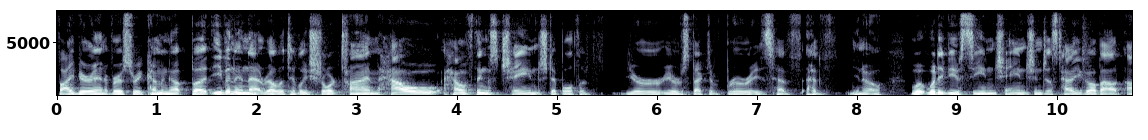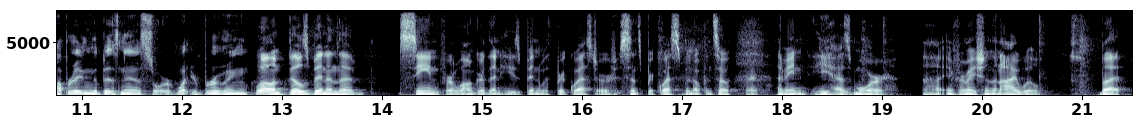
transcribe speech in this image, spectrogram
five year anniversary coming up. But even in that relatively short time, how how have things changed at both of your your respective breweries? Have have you know what what have you seen change in just how you go about operating the business or what you're brewing? Well, and Bill's been in the scene for longer than he's been with Brick West or since Brick West has been open. So, I mean, he has more uh, information than I will. But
